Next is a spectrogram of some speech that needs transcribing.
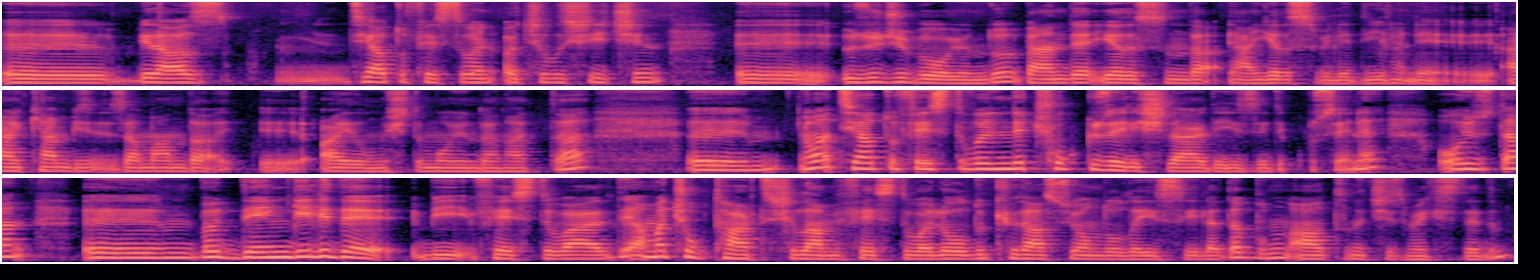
e, biraz tiyatro festivalinin açılışı için e, üzücü bir oyundu. Ben de yarısında yani yarısı bile değil hani e, erken bir zamanda e, ayrılmıştım oyundan hatta. E, ama tiyatro festivalinde çok güzel işler de izledik bu sene. O yüzden e, böyle dengeli de bir festivaldi ama çok tartışılan bir festival oldu kürasyon dolayısıyla da bunun altını çizmek istedim.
